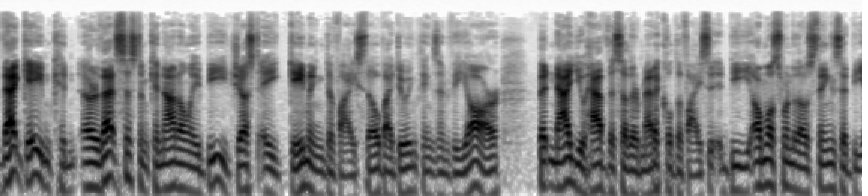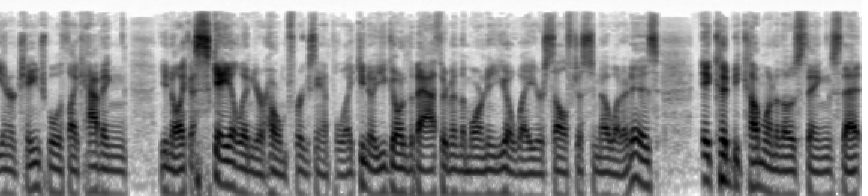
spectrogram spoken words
that game can or that system can not only be just a gaming device though by doing things in VR, but now you have this other medical device. It'd be almost one of those things that'd be interchangeable with like having, you know, like a scale in your home, for example. Like, you know, you go to the bathroom in the morning, you go weigh yourself just to know what it is. It could become one of those things that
